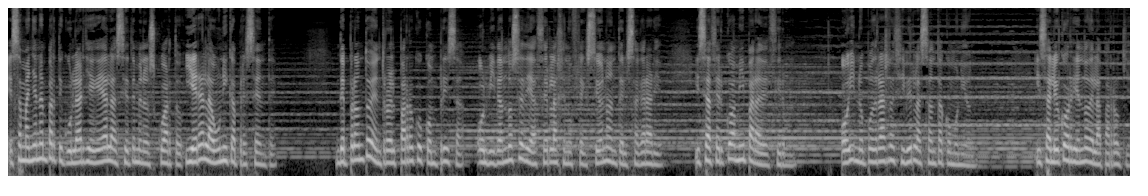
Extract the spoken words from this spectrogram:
Esa mañana en particular llegué a las siete menos cuarto y era la única presente. De pronto entró el párroco con prisa, olvidándose de hacer la genuflexión ante el sagrario, y se acercó a mí para decirme, Hoy no podrás recibir la Santa Comunión y salió corriendo de la parroquia.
